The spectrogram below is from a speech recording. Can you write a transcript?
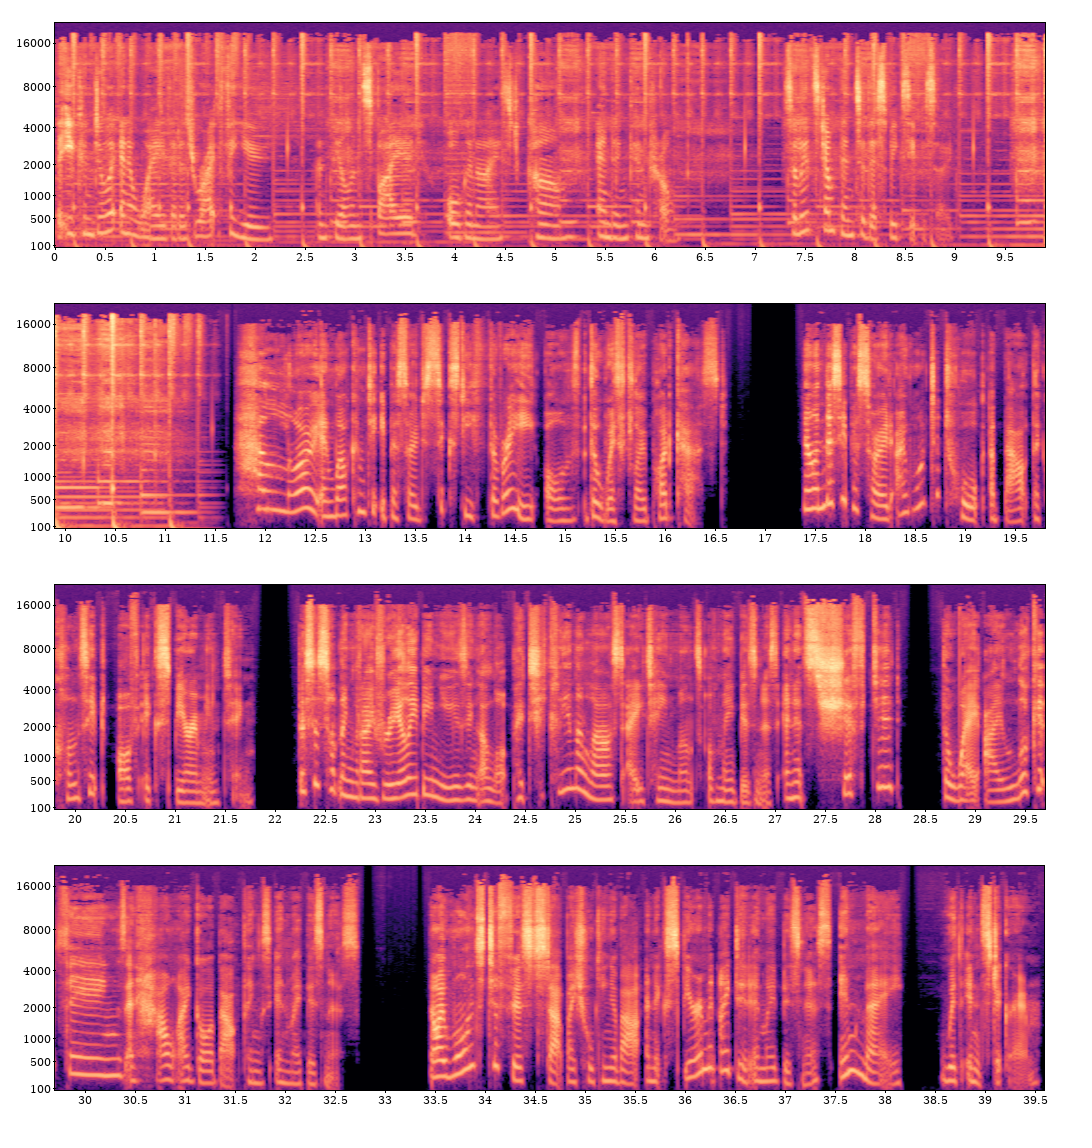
that you can do it in a way that is right for you and feel inspired, organized, calm, and in control. So let's jump into this week's episode. Hello, and welcome to episode 63 of the With Flow podcast. Now, in this episode, I want to talk about the concept of experimenting. This is something that I've really been using a lot, particularly in the last 18 months of my business, and it's shifted the way I look at things and how I go about things in my business. Now, I want to first start by talking about an experiment I did in my business in May with Instagram.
